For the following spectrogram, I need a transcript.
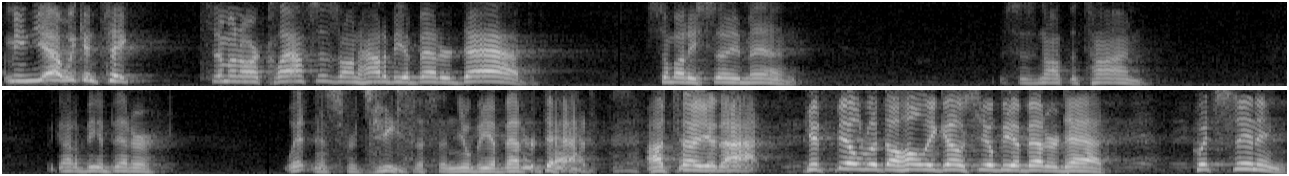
I mean, yeah, we can take seminar classes on how to be a better dad. Somebody say, Amen. this is not the time. We got to be a better witness for Jesus, and you'll be a better dad. I'll tell you that. Get filled with the Holy Ghost, you'll be a better dad. Quit sinning.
